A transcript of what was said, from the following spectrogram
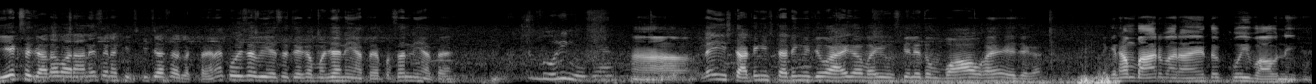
एक से ज़्यादा बार आने से ना खिचखिचा सा लगता है ना कोई सा भी ऐसे जगह मज़ा नहीं आता है पसंद नहीं आता है। बोरिंग हो गया। हाँ नहीं स्टार्टिंग स्टार्टिंग में जो आएगा भाई उसके लिए तो वाव है ये जगह। लेकिन हम बार बार आए तो कोई वाव नहीं है।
